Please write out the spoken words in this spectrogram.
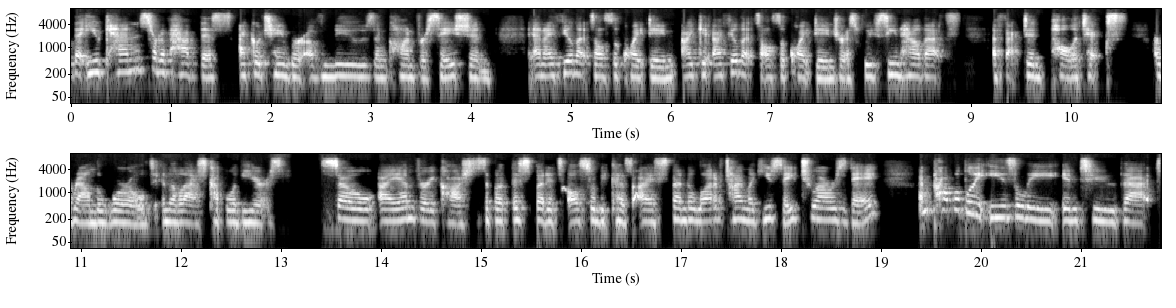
that you can sort of have this echo chamber of news and conversation. And I feel that's also quite dan- I, I feel that's also quite dangerous. We've seen how that's affected politics around the world in the last couple of years. So I am very cautious about this, but it's also because I spend a lot of time, like you say, two hours a day. I'm probably easily into that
